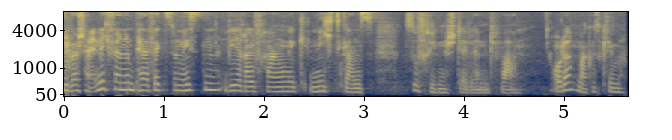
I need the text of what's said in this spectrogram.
die wahrscheinlich für einen Perfektionisten wie Ralf Rangnick nicht ganz zufriedenstellend war. Oder, Markus Klima?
